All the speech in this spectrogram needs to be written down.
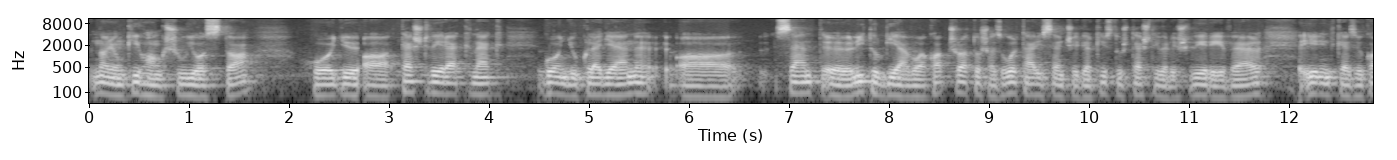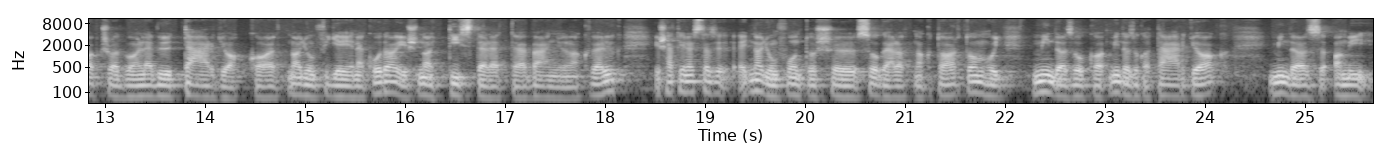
nagyon kihangsúlyozta, hogy a testvéreknek gondjuk legyen a szent liturgiával kapcsolatos, az oltári szentséggel, Krisztus testével és vérével érintkező kapcsolatban levő tárgyakkal. Nagyon figyeljenek oda, és nagy tisztelettel bánjanak velük, és hát én ezt az egy nagyon fontos szolgálatnak tartom, hogy mindazok a, mindazok a tárgyak, mindaz, ami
